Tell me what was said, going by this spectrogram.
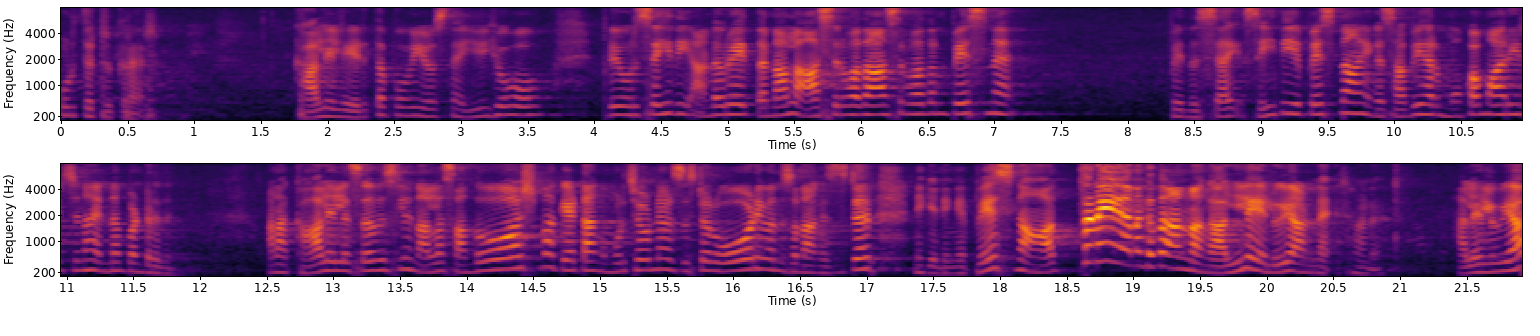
கொடுத்துட்ருக்கிறார் காலையில் எடுத்தப்போவே யோசித்தேன் ஐயோ இப்படி ஒரு செய்தி ஆண்டவரே தன்னால் ஆசீர்வாதம் ஆசீர்வாதம்னு பேசினேன். இப்போ இந்த செய்தியை பேசினா எங்கள் சபையார் முகம் மாறிடுச்சுன்னா என்ன பண்ணுறது ஆனால் காலையில் சர்வீஸ்லேயும் நல்லா சந்தோஷமாக கேட்டாங்க. முடிச்ச உடனே ஒரு சிஸ்டர் ஓடி வந்து சொன்னாங்க சிஸ்டர் இன்னைக்கு நீங்கள் பேசினா அத்தனையும் எனக்கு தான். நாங்கள் அல்லே லுயா அண்ணன் நான் அல்லே லுயா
